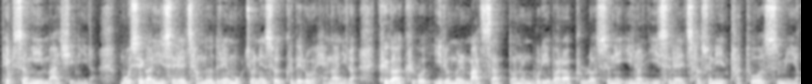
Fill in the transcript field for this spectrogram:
백성이 마시리라. 모세가 이스라엘 장로들의 목전에서 그대로 행하니라. 그가 그곳 이름을 마사 또는 무리바라 불렀으니 이는 이스라엘 자손이 다투었음이요.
